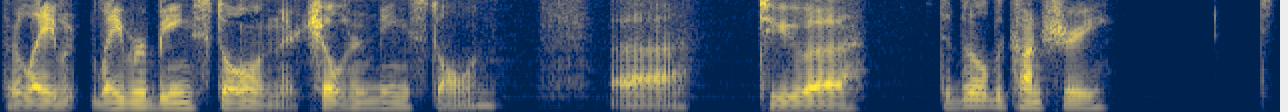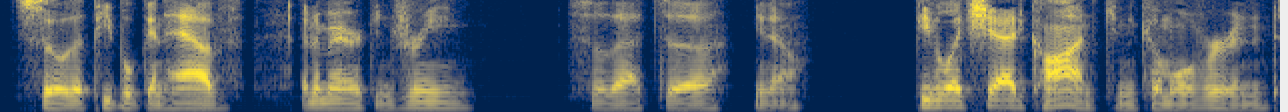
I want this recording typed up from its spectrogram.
their labor labor being stolen, their children being stolen, uh, to uh, to build the country so that people can have an American dream, so that uh, you know people like Shad Khan can come over and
